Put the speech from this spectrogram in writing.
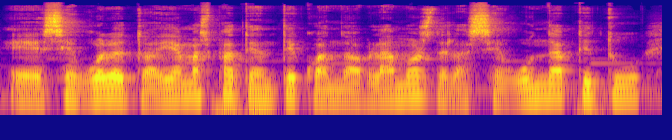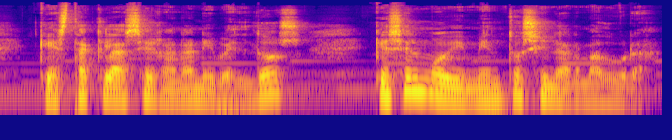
eh, se vuelve todavía más patente cuando hablamos de la segunda aptitud que esta clase gana a nivel 2, que es el movimiento sin armadura.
